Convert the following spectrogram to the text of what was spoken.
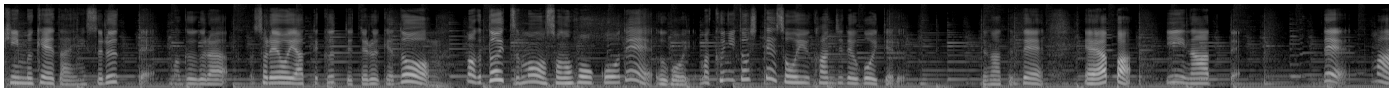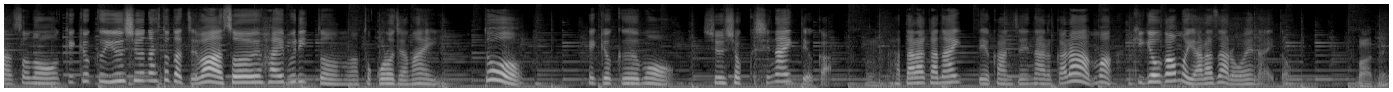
勤務形態にするって、まあ、Google はそれをやってくって言ってるけど、うん。まあ、ドイツもその方向で動い、まあ、国としてそういう感じで動いてるってなってていややっぱいいなって。でまあその結局優秀な人たちはそういうハイブリッドなところじゃないと結局もう就職しないっていうかうん。働かないっていう感じになるからまあ企業側もやらざるを得ないとまあね。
